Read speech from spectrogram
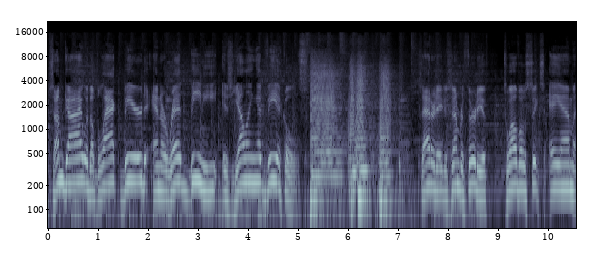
some guy with a black beard and a red beanie is yelling at vehicles. Saturday, December 30th, 12:06 a.m.,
